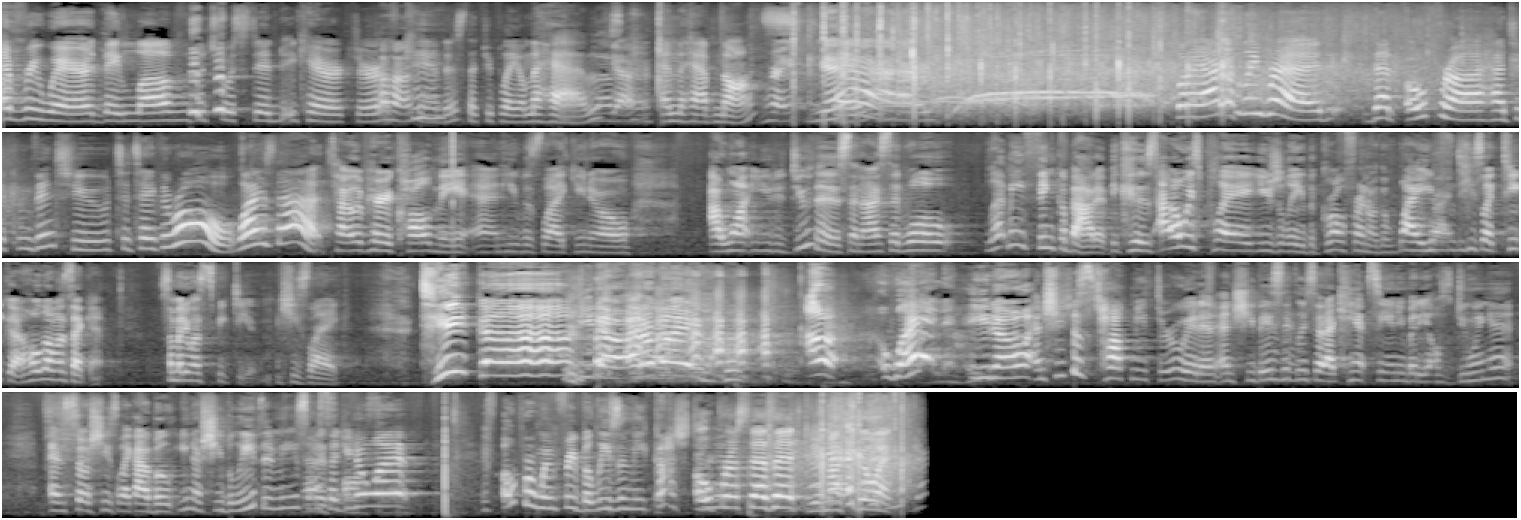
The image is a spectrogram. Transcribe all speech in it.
Everywhere. They love the twisted character Uh-huh. of Candace that you play on the haves Yeah. and the have-nots. Right. Yes. But I actually read that Oprah had to convince you to take the role. Why is that? Tyler Perry called me and he was like, you know, I want you to do this. And I said, well, let me think about it because I always play usually the girlfriend or the wife. He's like, Tika, hold on one second. Somebody wants to speak to you. And she's like, Tika, you know, and I'm like, uh, what? You know, and she just talked me through it and, and she basically said, I can't see anybody else doing it. And so she's like, I, bel you know, she believed in me. So That I said, you know what? If Oprah Winfrey believes in me, gosh, darn it. Oprah says it. You must do it.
